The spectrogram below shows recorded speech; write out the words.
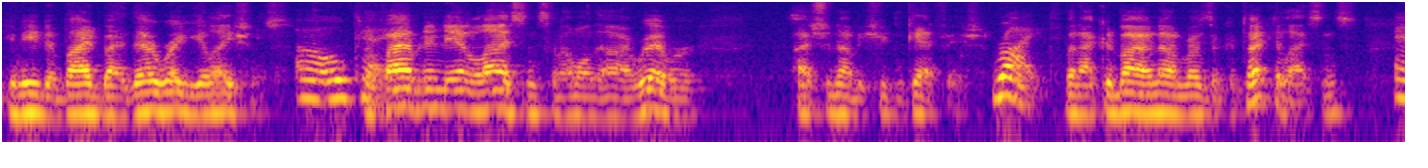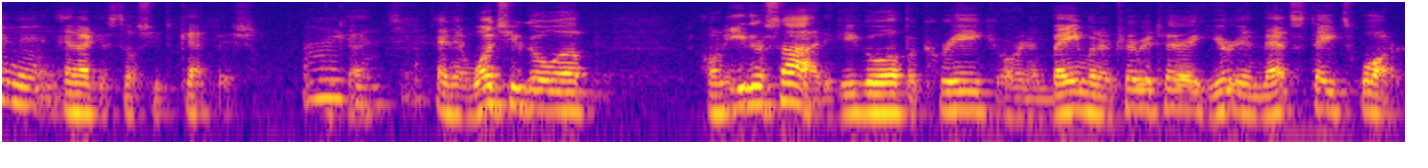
you need to abide by their regulations. Oh, So okay. if I have an Indiana license and I'm on the Ohio River, I should not be shooting catfish. Right. But I could buy a non-resident Kentucky license And then, and I can still shoot the catfish. I okay. gotcha. And then once you go up on either side, if you go up a creek or an embayment or tributary, you're in that state's water.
